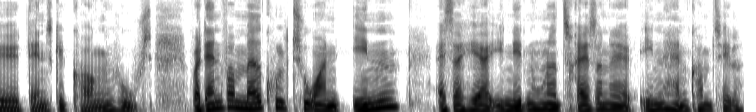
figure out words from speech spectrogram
øh, danske kongehus. Hvordan var madkulturen inden, altså her i 1960'erne, inden han kom til?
